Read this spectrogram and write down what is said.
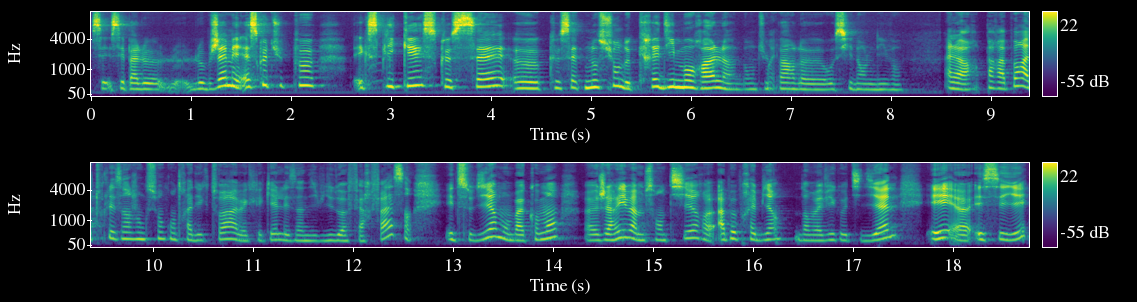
c'est, pas l'objet. Mais est-ce que tu peux expliquer ce que c'est euh, que cette notion de crédit moral dont tu parles aussi dans le livre? Alors, par rapport à toutes les injonctions contradictoires avec lesquelles les individus doivent faire face, et de se dire, bon, bah, comment euh, j'arrive à me sentir à peu près bien dans ma vie quotidienne et euh, essayer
